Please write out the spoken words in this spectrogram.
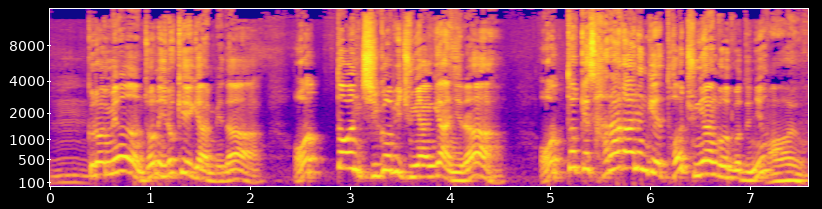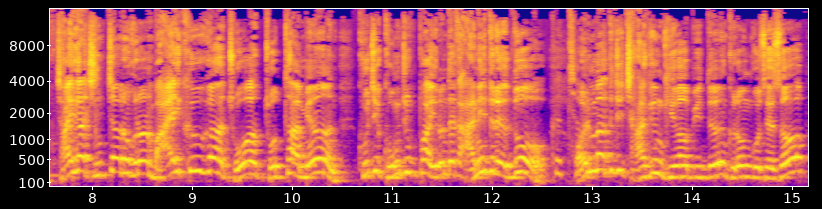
음. 그러면 저는 이렇게 얘기합니다. 어떤 직업이 중요한 게 아니라 어떻게 살아가는 게 더 중요한 거거든요. 아유. 자기가 진짜로 그런 마이크가 좋아 좋다면 굳이 공중파 이런 데가 아니더라도 그쵸. 얼마든지 작은 기업이든 그런 곳에서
